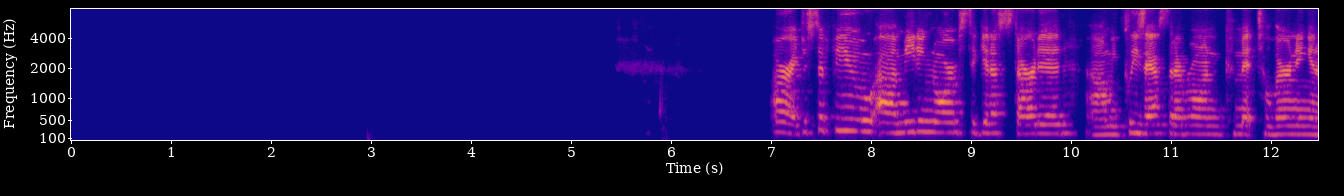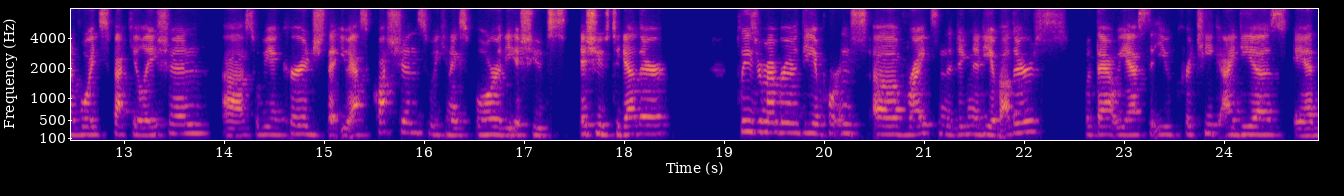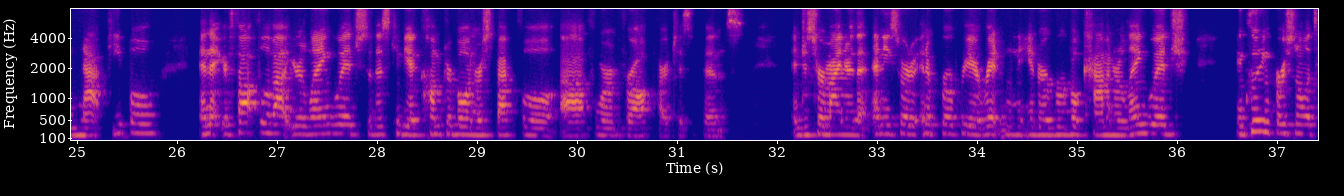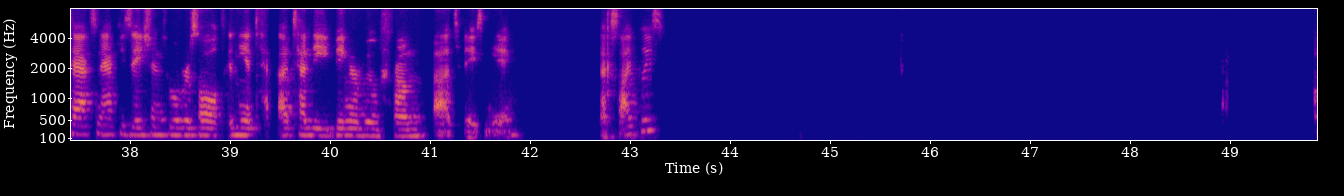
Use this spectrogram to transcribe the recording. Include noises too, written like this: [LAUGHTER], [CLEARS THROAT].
All right, just a few uh, meeting norms to get us started. Um, we please ask that everyone commit to learning and avoid speculation. Uh, so we encourage that you ask questions so we can explore the issues, issues together. Please remember the importance of rights and the dignity of others. With that, we ask that you critique ideas and not people, and that you're thoughtful about your language so this can be a comfortable and respectful uh, forum for all participants. And just a reminder that any sort of inappropriate written and or verbal comment or language including personal attacks and accusations, will result in the att attendee being removed from uh, today's meeting. Next slide, please.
